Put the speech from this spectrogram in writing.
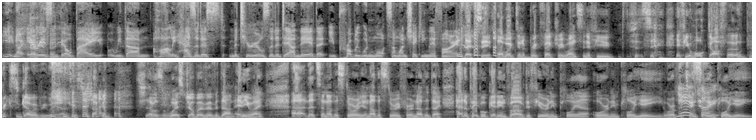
you know areas in Bell Bay with um, highly hazardous materials that are down there that you probably wouldn't want someone checking their phone. That's it. I worked in a brick factory once, and if you if you walked off, uh, bricks would go everywhere. I was just shocking. That was the worst job I've ever done. Anyway, uh, that's another story. Another story for another day. How do people get involved? If you're an employer or an employee or a potential employee,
